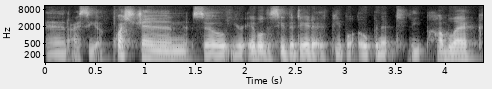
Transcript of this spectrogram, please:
and I see a question. So you're able to see the data if people open it to the public.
